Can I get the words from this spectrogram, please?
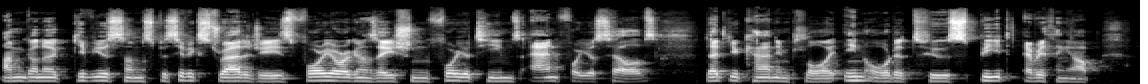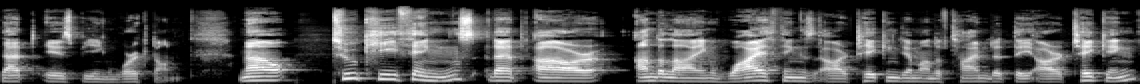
I'm going to give you some specific strategies for your organization, for your teams, and for yourselves that you can employ in order to speed everything up that is being worked on. Now, two key things that are underlying why things are taking the amount of time that they are taking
